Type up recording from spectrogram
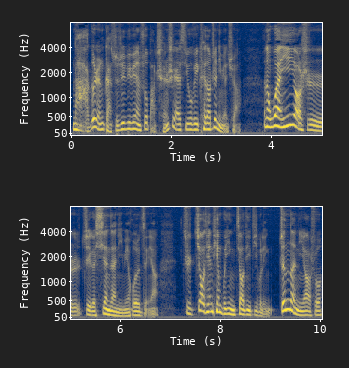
哪个人敢随随便便说把城市 SUV 开到这里面去啊？那万一要是这个陷在里面或者怎样？是叫天天不应，叫地地不灵。真的，你要说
